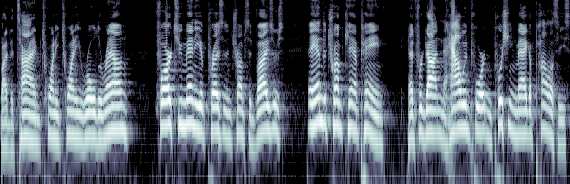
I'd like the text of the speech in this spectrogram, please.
By the time 2020 rolled around, far too many of President Trump's advisors and the Trump campaign had forgotten how important pushing MAGA policies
